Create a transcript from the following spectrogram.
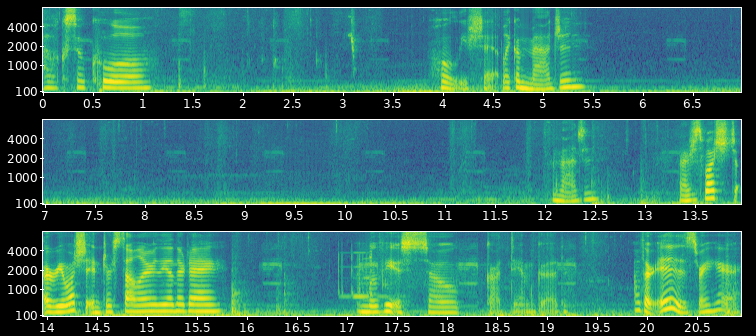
that looks so cool. Holy shit. Like, imagine... Imagine. I just watched, I rewatched Interstellar the other day. The movie is so goddamn good. Oh, there is, right here.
